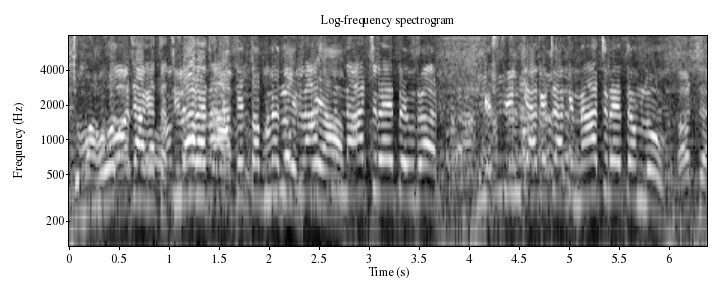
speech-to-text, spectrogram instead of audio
जो माहौल आ गया था चिल्ला रहे थे। आते तब ना देखते आप। नाच रहे थे उधर। स्क्रीन के आगे जाके नाच रहे थे हम लोग। अच्छा।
